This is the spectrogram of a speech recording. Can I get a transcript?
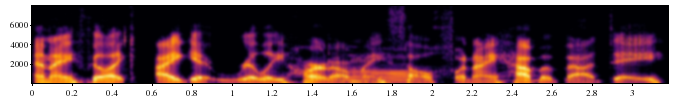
And I feel like I get really hard on myself when I have a bad day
